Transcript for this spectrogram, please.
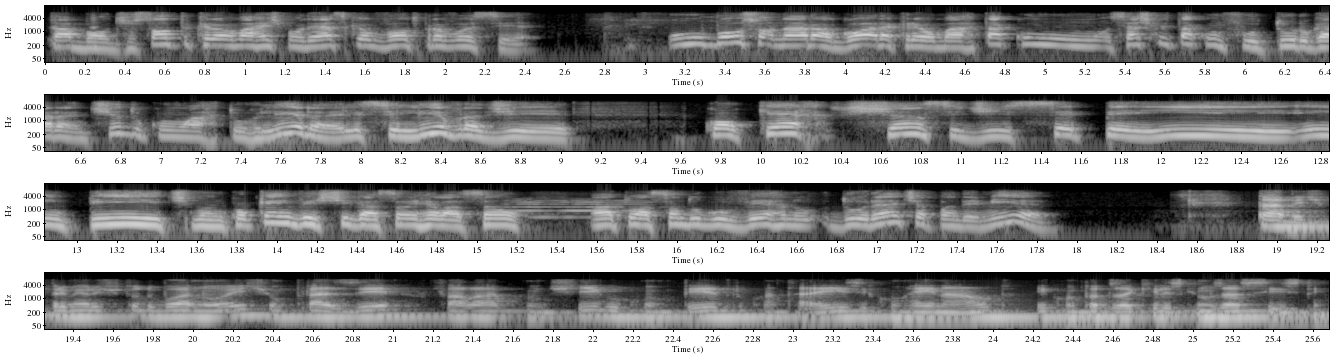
Tá bom, deixa só o Creomar responder essa que eu volto para você. O Bolsonaro agora, Creomar, tá com. Você acha que ele está com um futuro garantido com o Arthur Lira? Ele se livra de qualquer chance de CPI, impeachment, qualquer investigação em relação à atuação do governo durante a pandemia? Tabet, primeiro de tudo, boa noite. Um prazer falar contigo, com o Pedro, com a Thaís e com o Reinaldo e com todos aqueles que nos assistem.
